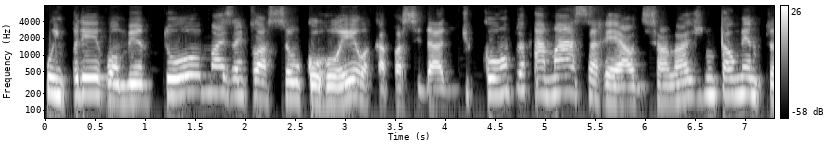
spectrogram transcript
o emprego aumentou, mas a inflação corroeu a capacidade de compra, a massa real de salários não está aumentando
